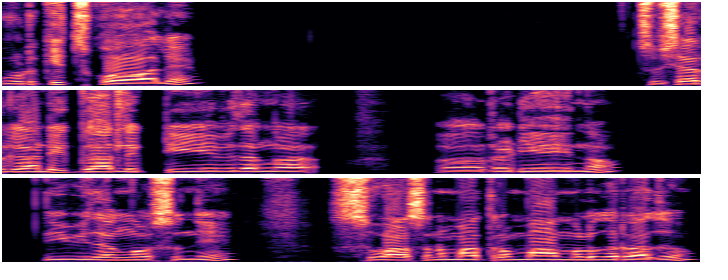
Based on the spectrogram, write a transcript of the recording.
ఉడికించుకోవాలి. చూశారు కానీ గార్లిక్ టీ ఏ విధంగా రెడీ అయిందో. ఈ విధంగా వస్తుంది. సువాసన మాత్రం మామూలుగా రాదు.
